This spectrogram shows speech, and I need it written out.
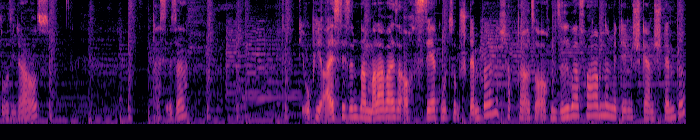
So sieht er aus. Das ist er. Die OPIs, die sind normalerweise auch sehr gut zum Stempeln. Ich habe da also auch einen silberfarbenen, mit dem ich gern stempel.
